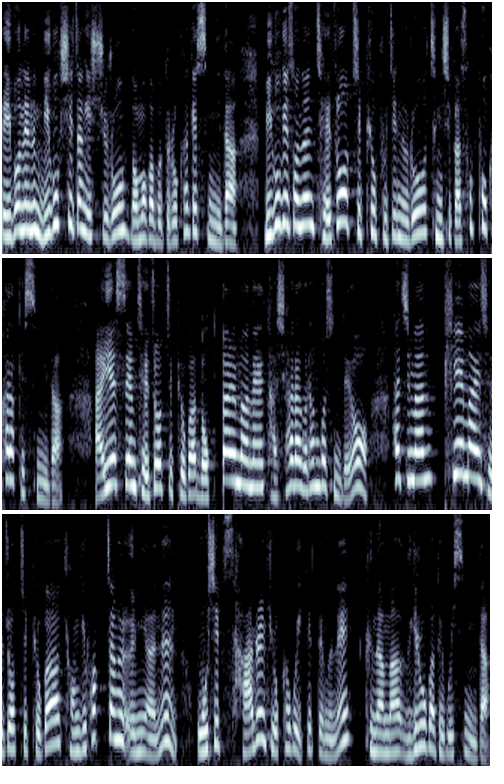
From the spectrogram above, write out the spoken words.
네, 이번에는 미국 시장 이슈로 넘어가 보도록 하겠습니다. 미국에서는 제조업 지표 부진으로 증시가 소폭 하락했습니다. ISM 제조업 지표가 넉 달 만에 다시 하락을 한 것인데요. 하지만 PMI 제조업 지표가 경기 확장을 의미하는 54를 기록하고 있기 때문에 그나마 위로가 되고 있습니다.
